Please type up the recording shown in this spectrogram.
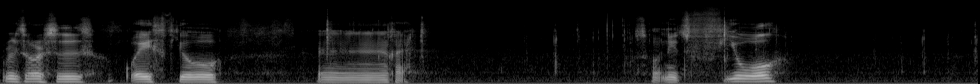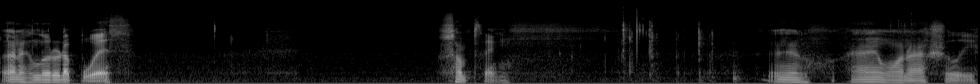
Resources, waste fuel, okay. So it needs fuel, and I can load it up with something. And I want to actually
